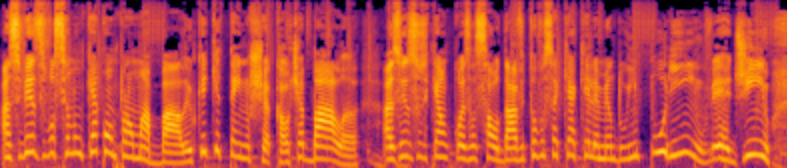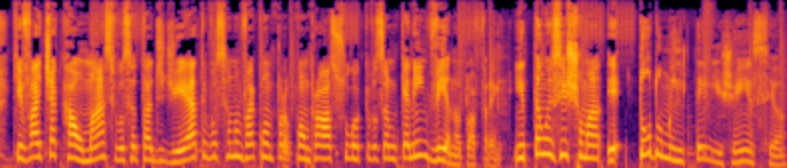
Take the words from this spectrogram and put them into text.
às vezes você não quer comprar uma bala. E o que, que tem no checkout? É bala. Às vezes você quer uma coisa saudável, então você quer aquele amendoim purinho, verdinho, que vai te acalmar se você está de dieta e você não vai comprar comprar o açúcar que você não quer nem ver na tua frente. Então existe uma toda uma inteligência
